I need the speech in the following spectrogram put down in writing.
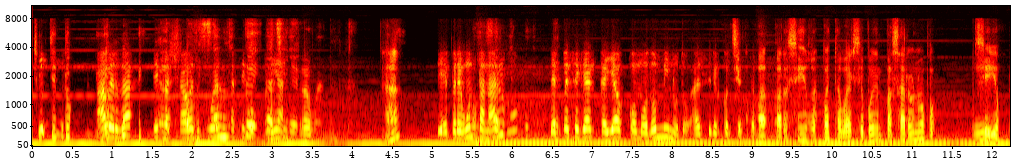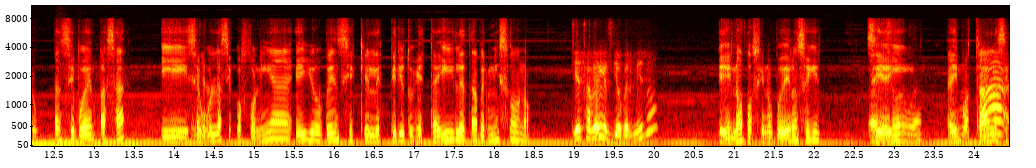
Chucha, tu- Ah, ¿verdad? Sí, cachado, weón. ¿Ah? Preguntan algo, después se quedan callados como dos minutos, a ver si les Sí, contestan. para recibir respuesta, para ver si pueden pasar o no, pues. Si Mm. ellos preguntan si pueden pasar y según la psicofonía ellos ven si es que el espíritu que está ahí les da permiso o no. ¿Y esa vez les dio permiso? Y no, pues si no pudieron seguir. Si ahí, weón. ahí mostraban Ah,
